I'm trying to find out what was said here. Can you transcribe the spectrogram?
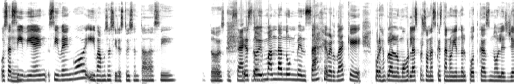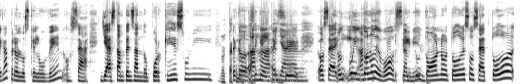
O sea, Sí. si bien, si vengo y vamos a decir, estoy sentada así. Entonces, Exacto. estoy mandando un mensaje, ¿verdad? Que, por ejemplo, a lo mejor las personas que están oyendo el podcast no les llega, pero los que lo ven, o sea, ya están pensando, ¿por qué es un... No está Se como quedó- está. se quedó. O sea, O, y- o en ajá. tono de voz Sí, también. tu tono, todo eso, o sea, todo,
